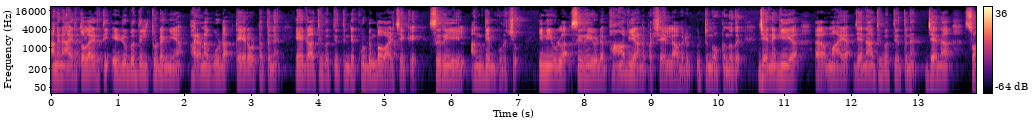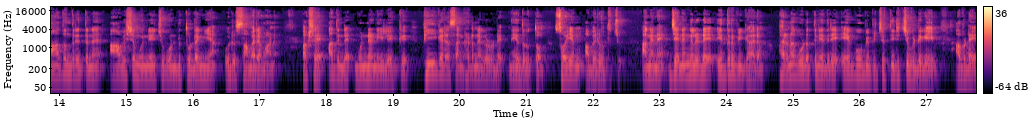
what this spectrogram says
അങ്ങനെ ആയിരത്തി തൊള്ളായിരത്തി എഴുപതിൽ തുടങ്ങിയ ഭരണകൂട തേരോട്ടത്തിന് ഏകാധിപത്യത്തിന്റെ കുടുംബവാഴ്ചയ്ക്ക് സിറിയയിൽ അന്ത്യം കുറിച്ചു. ഇനിയുള്ള സിറിയയുടെ ഭാവിയാണ് പക്ഷേ എല്ലാവരും ഉറ്റുനോക്കുന്നത്. ജനകീയമായ ജനാധിപത്യത്തിന് ജന സ്വാതന്ത്ര്യത്തിന് ആവശ്യമുന്നയിച്ചുകൊണ്ട് തുടങ്ങിയ ഒരു സമരമാണ്. പക്ഷേ അതിന്റെ മുന്നണിയിലേക്ക് ഭീകര സംഘടനകളുടെ നേതൃത്വം സ്വയം അവരോധിച്ചു. അങ്ങനെ ജനങ്ങളുടെ എതിർവികാരം ഭരണകൂടത്തിനെതിരെ ഏകോപിപ്പിച്ച് തിരിച്ചുവിടുകയും അവിടെ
